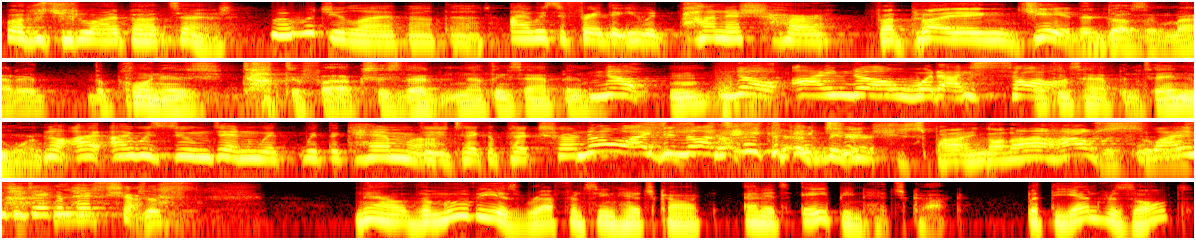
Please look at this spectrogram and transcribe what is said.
Why would you lie about that? Why would you lie about that? I was afraid that you would punish her. For playing gin? It doesn't matter. The point is, Dr. Fox, is that nothing's happened. No, Hmm? no, I know what I saw. Nothing's happened to anyone. No, I, I was zoomed in with, with the camera. Did you take a picture? No, I did She's not take a picture. admitted She's spying on our house. Why didn't you take a picture? Just Now, the movie is referencing Hitchcock and it's aping Hitchcock, but the end result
